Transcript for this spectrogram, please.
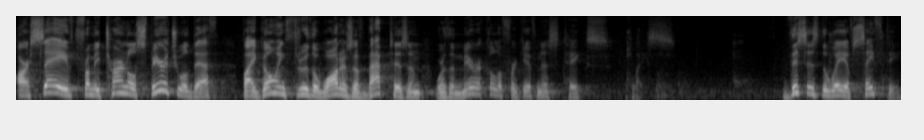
are saved from eternal spiritual death by going through the waters of baptism where the miracle of forgiveness takes place. This is the way of safety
